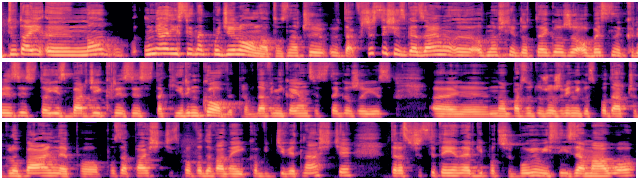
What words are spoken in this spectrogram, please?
I tutaj y, no, Unia jest jednak podzielona, to znaczy y, tak, wszyscy się zgadzają y, odnośnie do tego, że obecny kryzys to jest bardziej kryzys taki rynkowy, prawda, wynikający z tego, że jest e, no, bardzo dużo ożywienie gospodarcze globalne po, po zapaści spowodowanej COVID-19. Teraz wszyscy tej energii potrzebują, jest jej za mało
